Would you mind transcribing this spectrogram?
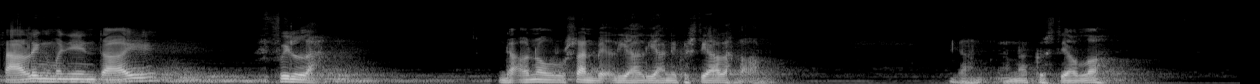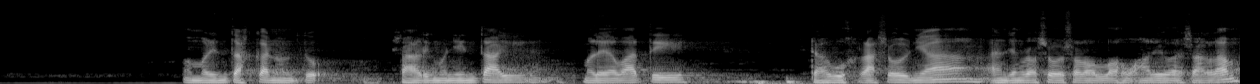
saling menyintai villa. Tidak ada urusan baik lihat-lihat Gusti Allah nggak ada ya, karena Gusti Allah memerintahkan untuk saling menyintai melewati dawuh rasulnya anjing rasul sallallahu alaihi wasallam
